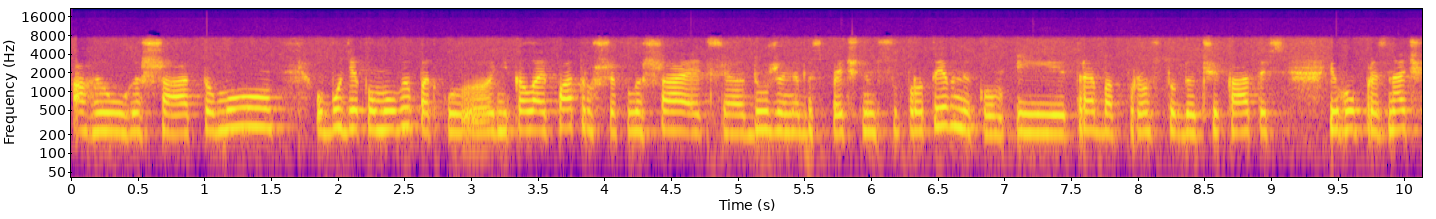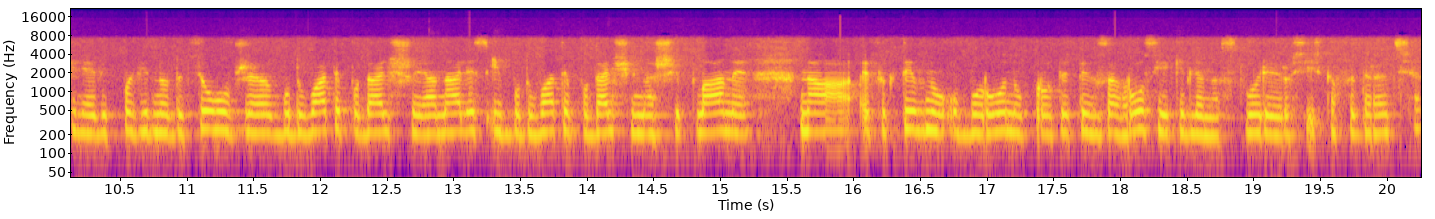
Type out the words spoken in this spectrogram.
а ГУ ГШ. Тому у будь-якому випадку е, Ніколай Патрушев лишається дуже небезпечним супротивником, і треба просто дочекатись його призначення. Відповідно до цього вже будувати подальший аналіз і будувати подальші наші плани на ефективну оборону проти тих загроз, які для нас створює Російська Федерація.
